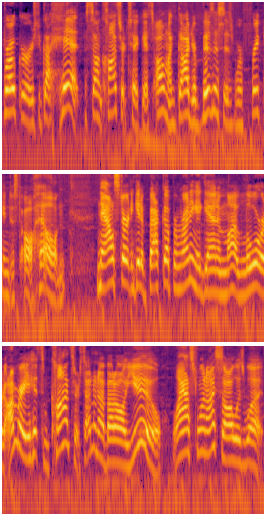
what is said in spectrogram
Brokers, you got hit selling concert tickets. Oh my God, your businesses were freaking just all hell. And, now starting to get it back up and running again. And my lord, I'm ready to hit some concerts. I don't know about all you. Last one I saw was what?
